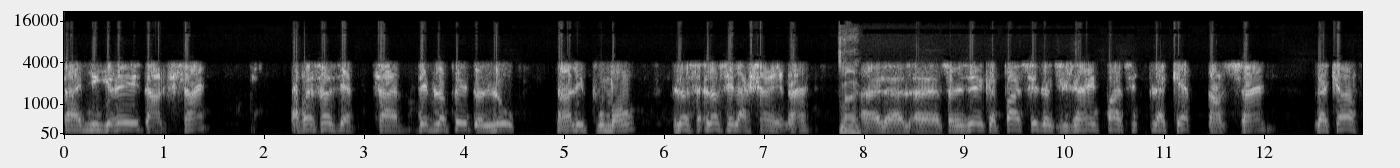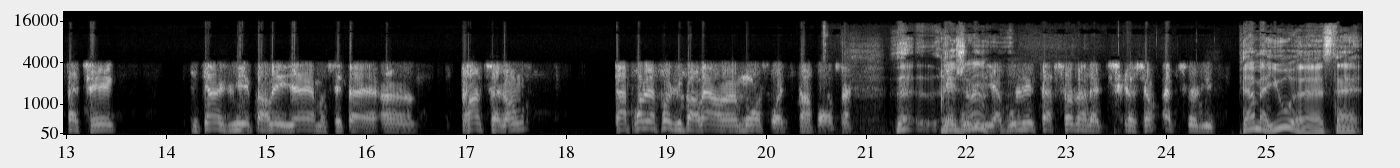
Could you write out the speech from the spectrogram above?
ça a migré dans le sang. Après ça, ça- a développé de l'eau dans les poumons. Là, c'est- là, c'est la chaîne. Hein? Ouais. Euh, le- le- ça veut dire que pas assez d'oxygène, pas assez de plaquettes dans le sang, le cœur fatigue. Et quand je lui ai parlé hier, moi, c'était un 30 secondes. C'est la première fois que je lui parlais en un mois, soit dit en passant. Euh, Il a, Régent, voulu, il a voulu faire ça dans la discrétion absolue. Pierre Mailloux, euh, c'était-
